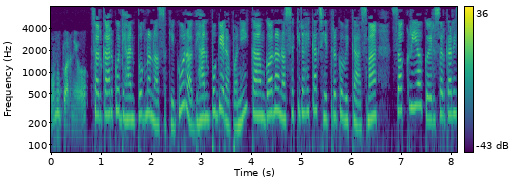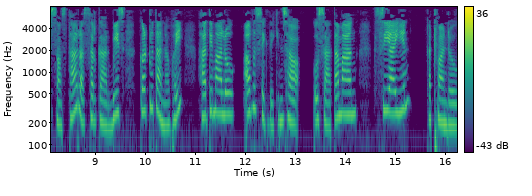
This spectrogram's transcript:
हुनुपर्ने हो। सरकारको ध्यान पुग्न नसकेको र ध्यान पुगेर पनि काम गर्न नसकिरहेका क्षेत्रको विकासमा सक्रिय गैर सरकारी संस्था र सरकार बीच कटुता नभई हातेमालो आवश्यक देखिन्छ। उषा तामाङ सीआईएन काठमाडौँ।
